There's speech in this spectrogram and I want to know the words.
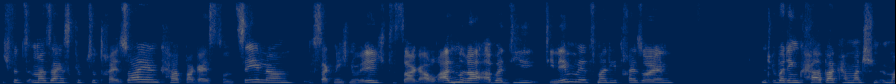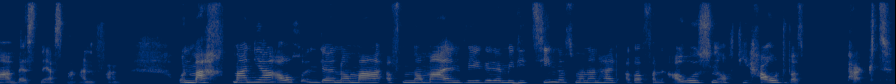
ich würde immer sagen, es gibt so drei Säulen, Körper, Geist und Seele. Das sagt nicht nur ich, das sagen auch andere, aber die, die nehmen wir jetzt mal, die drei Säulen. Und über den Körper kann man schon immer am besten erstmal anfangen. Und macht man ja auch in der normal, auf dem normalen Wege der Medizin, dass man dann halt aber von außen auf die Haut was packt.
